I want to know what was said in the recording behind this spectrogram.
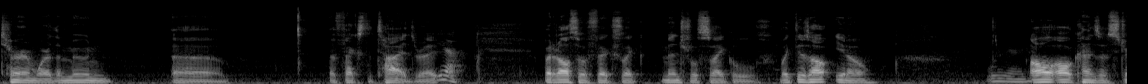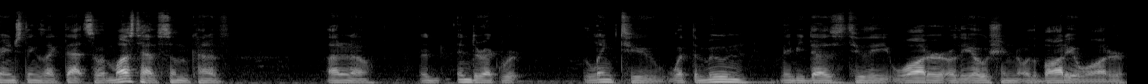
term where the moon uh, affects the tides right Yeah. but it also affects like menstrual cycles like there's all you know Weird. all all kinds of strange things like that. So it must have some kind of, I don't know, an indirect re- link to what the moon maybe does to the water or the ocean or the body of water,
